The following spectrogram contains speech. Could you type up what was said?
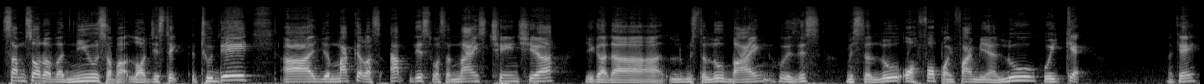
some sort of a news about logistic. Today uh the market was up. This was a nice change here. You got uh mr lu buying. Who is this? Mr lu. Oh 4.5 million. Lu hui get okay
